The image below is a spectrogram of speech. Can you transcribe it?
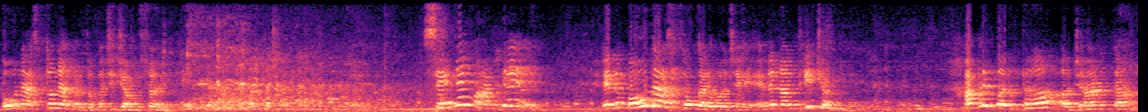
બહુ નાસ્તો ના કરજો પછી જમશો નહીં. સેને માટે? એને બહુ નાસ્તો કરવો છે, એને નથી જમવું. આપણે બધા અજાણતા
